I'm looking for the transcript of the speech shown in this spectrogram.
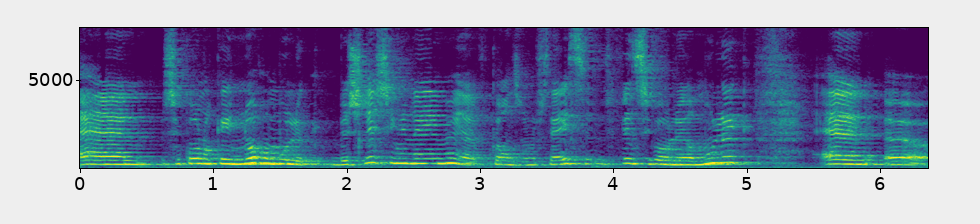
En ze kon ook enorm moeilijk beslissingen nemen. Ja, dat kan ze nog steeds. Dat vindt ze gewoon heel moeilijk. En uh,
